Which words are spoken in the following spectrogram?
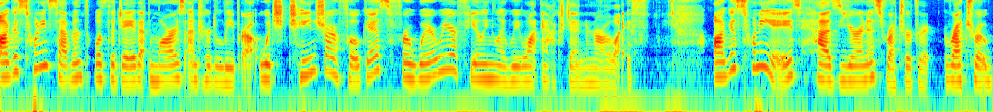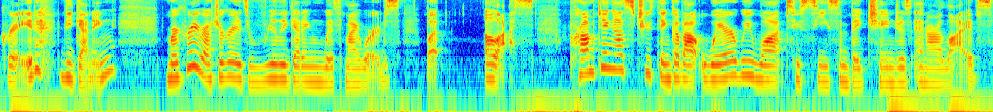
August 27th was the day that Mars entered Libra, which changed our focus for where we are feeling like we want action in our life. August 28th has Uranus retrograde beginning. Mercury retrograde is really getting with my words, but alas, prompting us to think about where we want to see some big changes in our lives.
